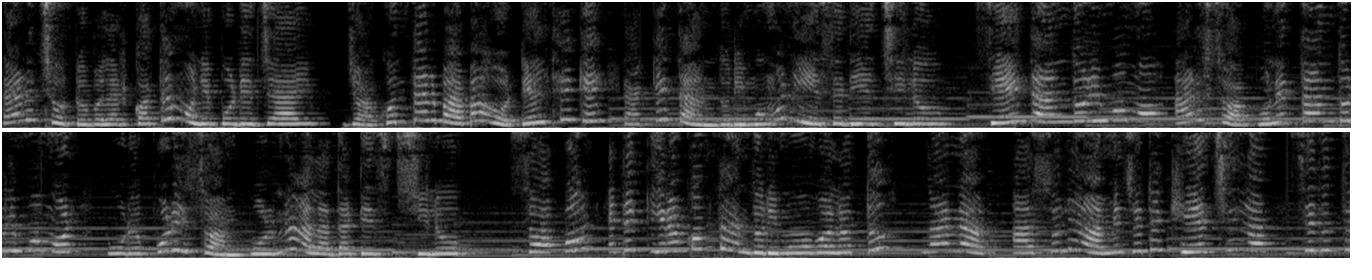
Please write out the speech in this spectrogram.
তার ছোটবেলার কথা মনে পড়ে যায়। যখন তার বাবা হোটেল থেকে তাকে তান্দুরি মোমো নিয়ে এসে দিয়েছিল। সেই তান্দুরি মোমো আর স্বপনের তান্দুরি মোমোর পুরোপুরি সম্পূর্ণ আলাদা টেস্ট ছিল। স্বপন, এটা কীরকম তান্দুরি মোমো বলো তো? না না, আসলে আমি যেটা খেয়েছিলাম সেটা তো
